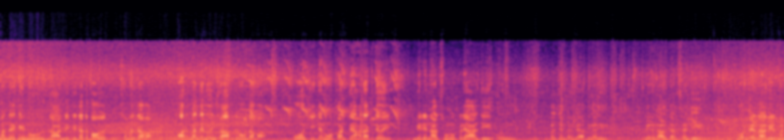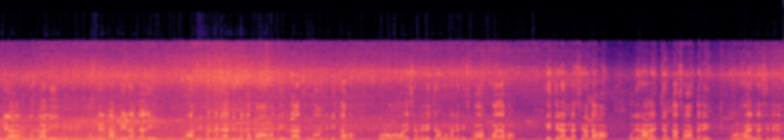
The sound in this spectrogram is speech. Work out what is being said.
ਬੰਦੇ ਕਿਸੇ ਨੂੰ ਰਾਜਨੀਤੀ ਦਾ ਦਬਾਅ ਸਮਝਦਾ ਵਾ, ਹਰ ਬੰਦੇ ਨੂੰ ਇਨਸਾਫ ਦਿਵਾਉਂਦਾ ਵਾ। ਉਹ ਚੀਜ਼ਾਂ ਨੂੰ ਆਪਾਂ ਧਿਆਨ ਰੱਖਦੇ ਹੋਏ ਮੇਰੇ ਨਾਲ ਸੋਨੂ ਕੜਿਆਲ ਜੀ ਔਰ ਬਲਜਿੰਦਰ ਵਿਆਦੀਆਂ ਜੀ, ਮੇਰੇ ਨਾਲ ਦਰਸ਼ਨ ਜੀ ਔਰ ਮੇਰੇ ਨਾਲ ਵੀਰ ਮੰਡਿਆਲ ਮੰਗਾ ਜੀ ਔਰ ਮੇਰੇ ਨਾਲ ਵੀਰ ਰਾਂਝਾ ਜੀ, ਕਾਫੀ ਬੰਦੇ ਨੇ ਅੱਜ ਉਹਨਾਂ ਦਾ ਆਪਾਂ ਅਮਨਦੀਪ ਦਾ ਸਨਮਾਨਿਤ ਕੀਤਾ ਵਾ। ਹੁਣ ਆਉਣ ਵਾਲੇ ਸਮੇਂ ਵਿੱਚ ਸਾਨੂੰ ਉਹਨਾਂ ਨੇ ਵਿਸ਼ਵਾਸ ਦਿਵਾਇਆ ਵਾ ਕਿ ਜਿਹੜਾ ਨਸ਼ਿਆਂ ਦਾ ਵਾ, ਉਹਦੇ ਨਾਲ ਜਨਤਾ ਸਾਥ ਦੇਵੇ ਤੇ ਆਉਣ ਵਾਲੇ ਨਸ਼ੇ ਦੇ ਵਿੱਚ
